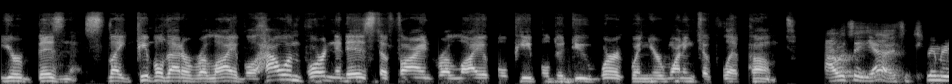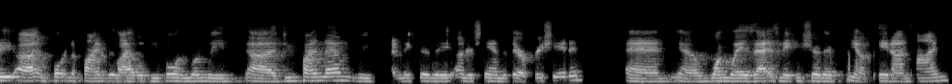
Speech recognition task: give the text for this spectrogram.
your business like people that are reliable how important it is to find reliable people to do work when you're wanting to flip homes i would say yeah it's extremely uh, important to find reliable people and when we uh, do find them we try to make sure they understand that they're appreciated and you know one way is that is making sure they're you know paid on time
